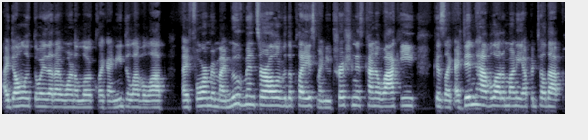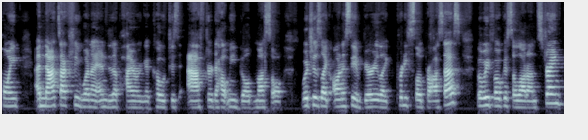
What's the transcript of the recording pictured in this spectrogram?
I don't look the way that I want to look. Like I need to level up my form and my movements are all over the place. My nutrition is kind of wacky because like I didn't have a lot of money up until that point. And that's actually when I ended up hiring a coach is after to help me build muscle, which is like honestly a very like pretty slow process. But we focused a lot on strength,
